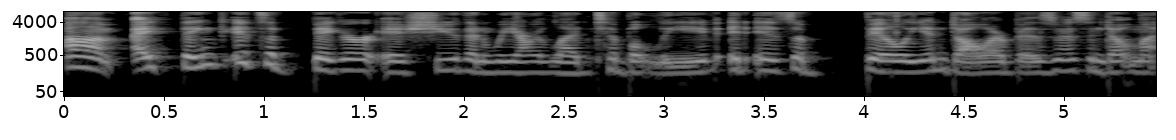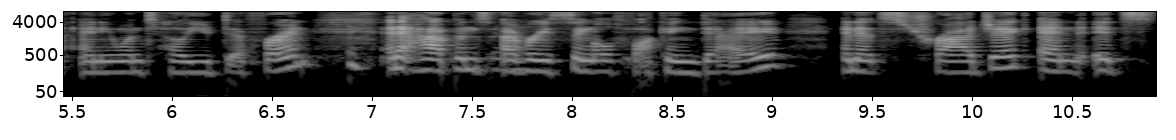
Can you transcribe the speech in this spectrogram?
Um, I think it's a bigger issue than we are led to believe. It is a billion dollar business, and don't let anyone tell you different. And it happens every single fucking day, and it's tragic. And it's,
